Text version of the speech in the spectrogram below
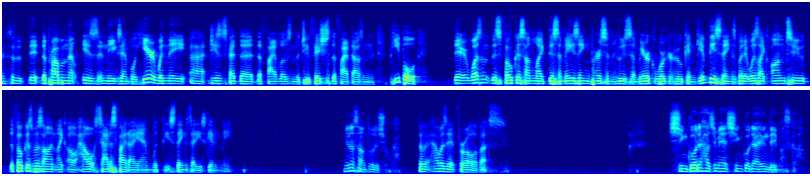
And so the, the problem that is in the example here, when they uh, Jesus fed the, the five loaves and the two fish to the 5,000 people, there wasn't this focus on like this amazing person who's a miracle worker who can give these things, but it was like onto the focus was on like, oh, how satisfied I am with these things that he's given me. 皆さんはどうでしょうか So how is it for all of us? 信仰で始め信仰で歩んでいますか So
